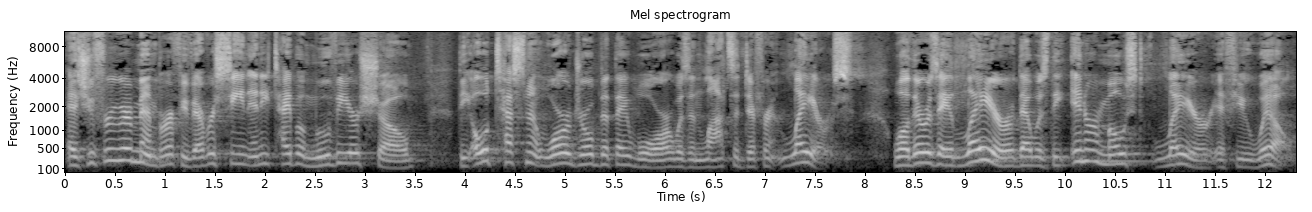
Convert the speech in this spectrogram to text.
As you remember, if you've ever seen any type of movie or show, the Old Testament wardrobe that they wore was in lots of different layers. Well, there was a layer that was the innermost layer, if you will.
